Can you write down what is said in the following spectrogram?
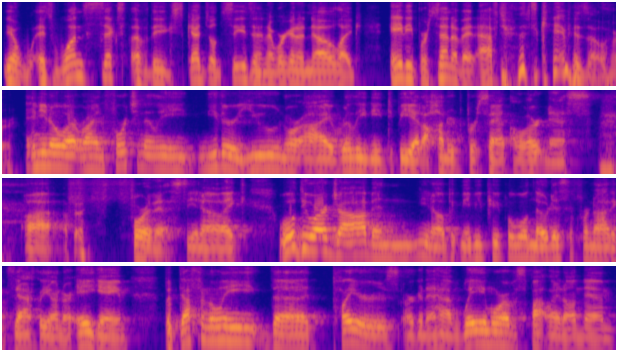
you know, it's one sixth of the scheduled season and we're gonna know like 80% of it after this game is over. And you know what, Ryan? Fortunately, neither you nor I really need to be at 100% alertness uh, for this. You know, like we'll do our job and, you know, maybe people will notice if we're not exactly on our A game, but definitely the players are going to have way more of a spotlight on them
